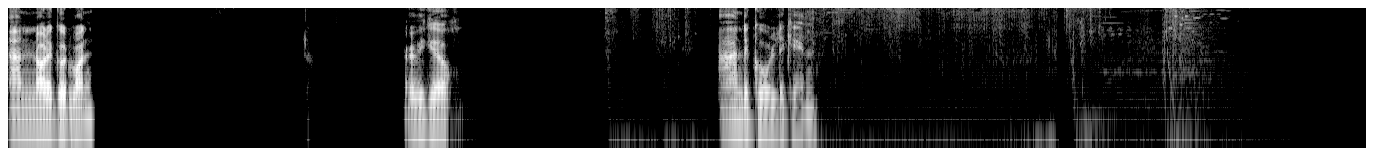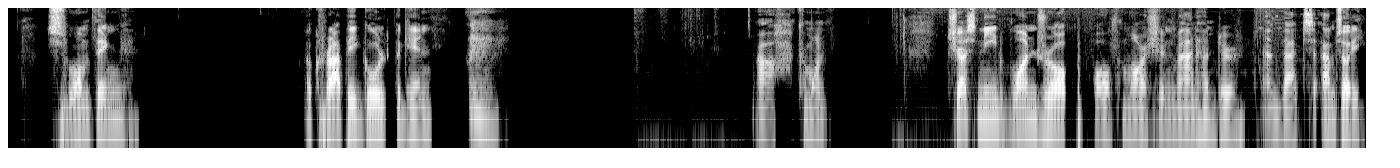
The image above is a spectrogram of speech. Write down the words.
And not a good one. There we go. And a gold again. Swamp Thing. A crappy gold again. ah, come on. Just need one drop of Martian Manhunter, and that's. I'm sorry,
